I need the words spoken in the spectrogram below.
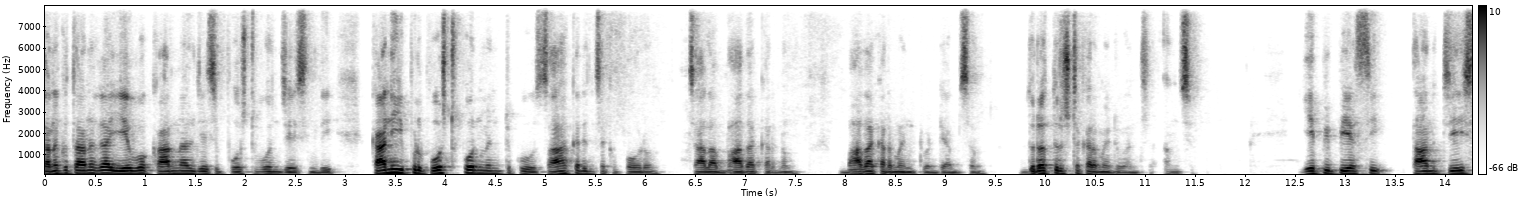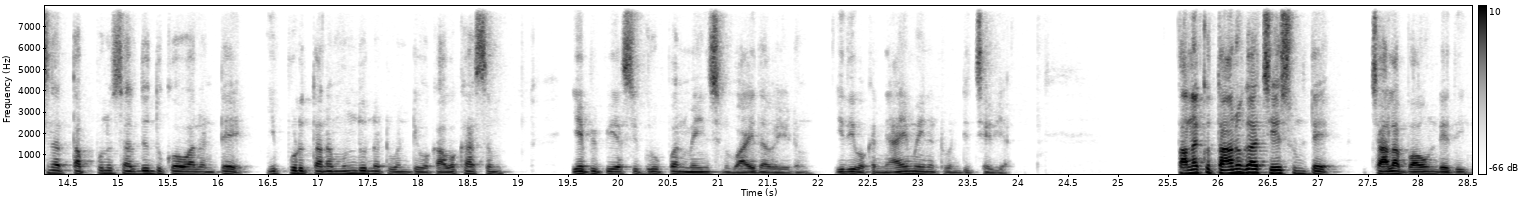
తనకు తానుగా ఏవో కారణాలు చేసి పోస్ట్ పోన్ చేసింది. కానీ ఇప్పుడు పోస్ట్ పోన్మెంట్కు సహకరించకపోవడం చాలా బాధాకరణం బాధాకరమైనటువంటి అంశం దురదృష్టకరమైనటువంటి అంశం ఏపీపీఎస్సి తాను చేసిన తప్పును సరిదిద్దుకోవాలంటే ఇప్పుడు తన ముందున్నటువంటి ఒక అవకాశం ఏపీపీఎస్సి గ్రూప్ వన్ మెయిన్స్ను వాయిదా వేయడం ఇది ఒక న్యాయమైనటువంటి చర్య. తనకు తానుగా చేసుంటే చాలా బాగుండేది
